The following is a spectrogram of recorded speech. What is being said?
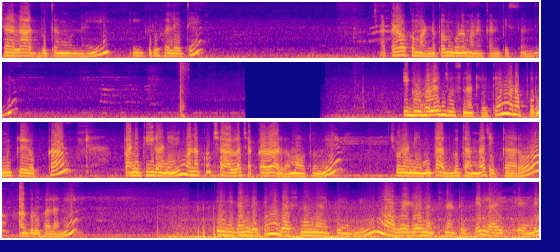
చాలా అద్భుతంగా ఉన్నాయి ఈ గృహలు అయితే అక్కడ ఒక మండపం కూడా మనకు కనిపిస్తుంది. ఈ గృహలను చూసినట్లయితే మన పూర్వీకుల యొక్క పనితీరు అనేది మనకు చాలా చక్కగా అర్థమవుతుంది. చూడండి ఎంత అద్భుతంగా చెక్కారో ఆ గృహలని. ఈ విధంగా అయితే మా దర్శనం అయిపోయింది. మా వీడియో నచ్చినట్టయితే లైక్ చేయండి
